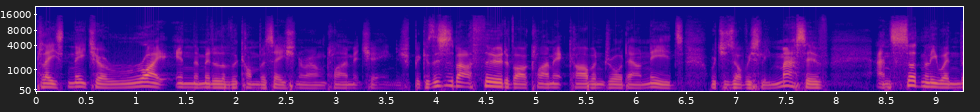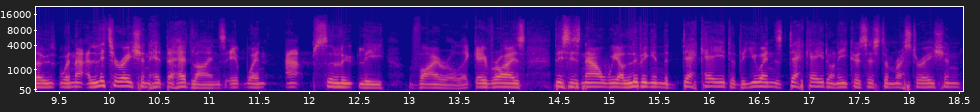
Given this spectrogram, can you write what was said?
placed nature right in the middle of the conversation around climate change because this is about a third of our climate carbon drawdown needs, which is obviously massive. And suddenly, when, those, when that alliteration hit the headlines, it went absolutely viral. It gave rise, this is now, we are living in the decade, the UN's decade on ecosystem restoration.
